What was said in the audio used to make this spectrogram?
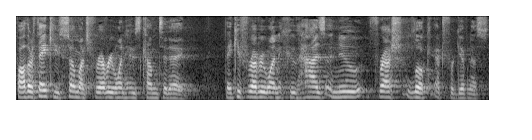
Father, thank you so much for everyone who's come today. Thank you for everyone who has a new, fresh look at forgiveness.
